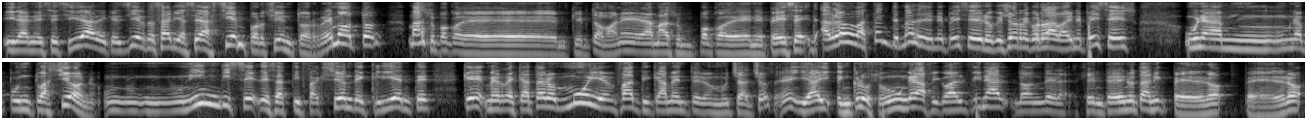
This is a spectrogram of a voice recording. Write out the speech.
y la necesidad de que en ciertas áreas sea 100% remoto, más un poco de criptomoneda, más un poco de NPS. Hablamos bastante más de NPS de lo que yo recordaba. NPS es una, mm, una puntuación, un, índice de satisfacción de clientes que me rescataron muy enfáticamente los muchachos. ¿eh? Y hay incluso un gráfico al final donde la gente de Nutanic, Pedro, Pedro,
